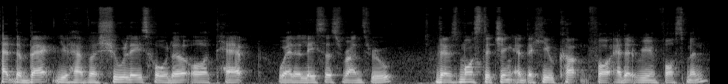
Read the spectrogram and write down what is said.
At the back, you have a shoelace holder or tab where the laces run through. There's more stitching at the heel cup for added reinforcement.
